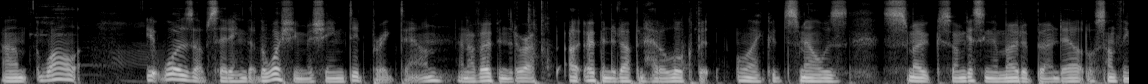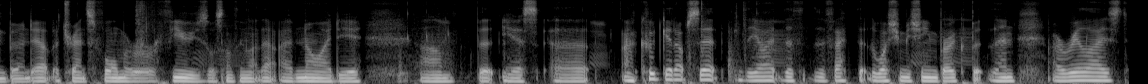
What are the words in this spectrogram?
um, while it was upsetting that the washing machine did break down, and I've opened it up. I opened it up and had a look, but all I could smell was smoke. So I'm guessing the motor burned out or something burned out, a transformer or a fuse or something like that. I have no idea. Um, but yes, uh, I could get upset the, the the fact that the washing machine broke, but then I realized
